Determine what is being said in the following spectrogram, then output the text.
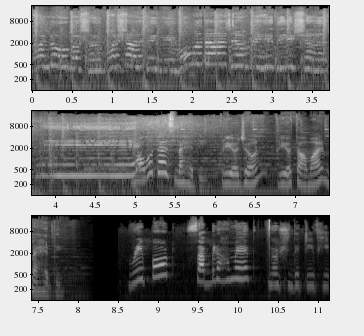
ভালোবাসার ভাষাতে মমতাজ মেহেদি সাথে। মমতাজ মেহেদি প্রিয়জন প্রিয়তমার মেহেদি। Report Sabbir Ahmed Narsingdi TV.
